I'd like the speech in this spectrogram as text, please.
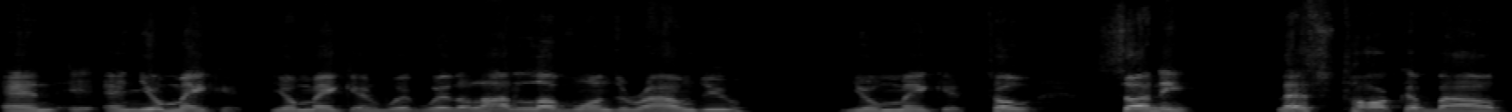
and and you'll make it. You'll make it with with a lot of loved ones around you. You'll make it. So, Sunny, let's talk about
